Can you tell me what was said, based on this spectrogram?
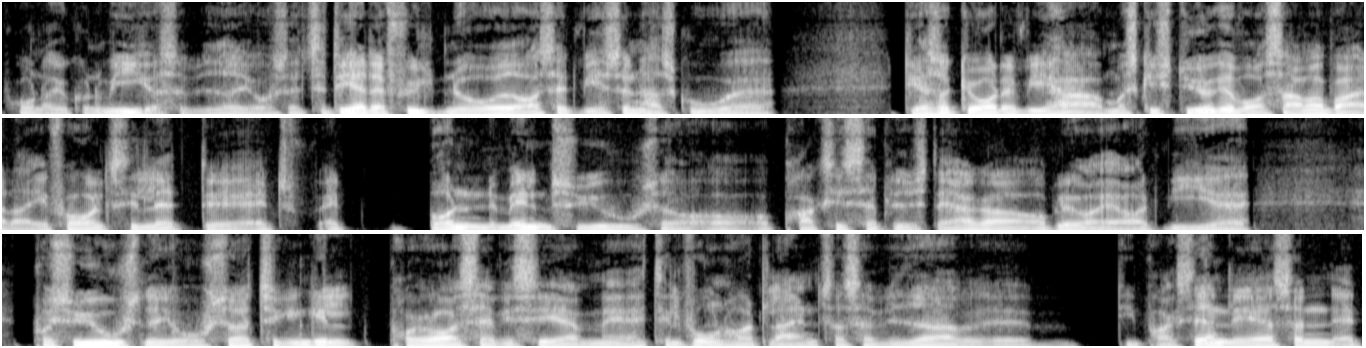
på grund af økonomi og så videre. Jo. Så, det har da fyldt noget, også at vi sådan har skulle... Øh, det har så gjort, at vi har måske styrket vores samarbejder i forhold til, at, øh, at, at båndene mellem sygehus og, og, og praksis er blevet stærkere, oplever jeg, at vi øh, på sygehusene jo så til gengæld prøver at servicere med telefonhotlines og så videre øh, de praktiserende læger, sådan at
